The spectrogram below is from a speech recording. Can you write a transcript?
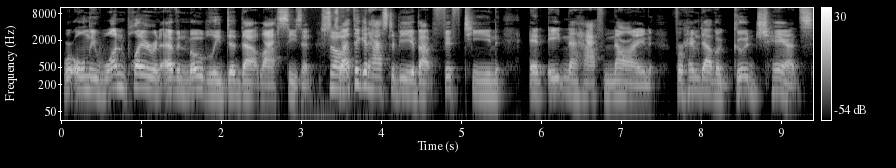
where only one player in Evan Mobley did that last season. So, So- I think it has to be about 15 and eight and a half, nine for him to have a good chance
